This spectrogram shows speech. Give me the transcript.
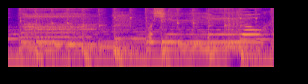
了，我心里有恨。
